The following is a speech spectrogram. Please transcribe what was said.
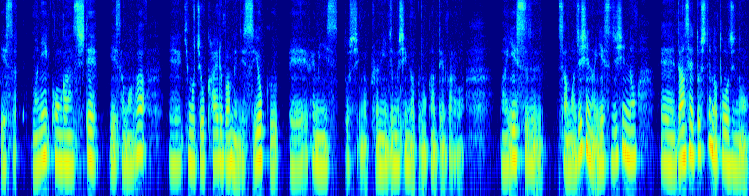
イエス様に懇願してイエス様が、えー、気持ちを変える場面ですよく、えー、フェミニスト神学フェミニズム神学の観点からはまあ、イエス様自身のイエス自身の、えー、男性としての当時の、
